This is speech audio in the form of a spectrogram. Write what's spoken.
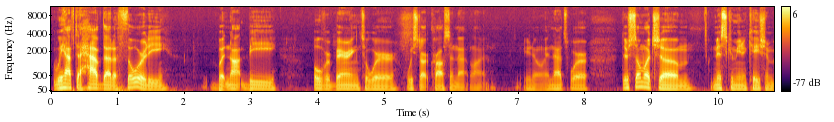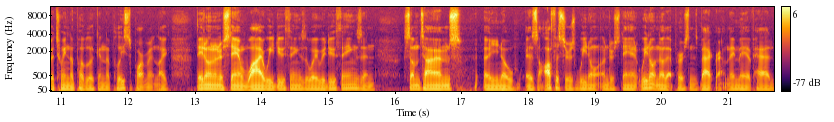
we have to have that authority, but not be overbearing to where we start crossing that line. You know, and that's where there's so much um, miscommunication between the public and the police department. Like they don't understand why we do things the way we do things and sometimes uh, you know as officers we don't understand we don't know that person's background they may have had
